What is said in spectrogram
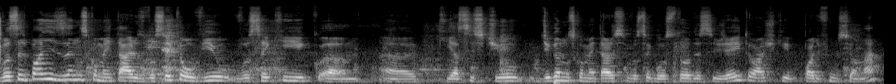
vocês podem dizer nos comentários, você que ouviu, você que, uh, uh, que assistiu, diga nos comentários se você gostou desse jeito, eu acho que pode funcionar.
